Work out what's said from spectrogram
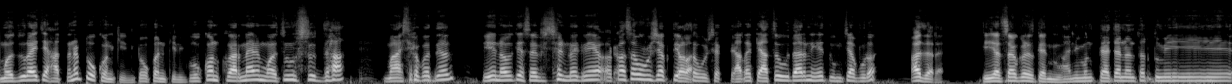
मजुराच्या हातानं टोकन केली टोकन केली. टोकन करणारे मजूर सुद्धा माझ्याबद्दल हे नव्हते सफिशियंट म्हणजे कसं होऊ शकते असं? होऊ शकते? आता त्याचं उदाहरण हे तुमच्या पुढं हजर आहे. तिच्यात सगळंच काही आणि मग त्याच्यानंतर तुम्ही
